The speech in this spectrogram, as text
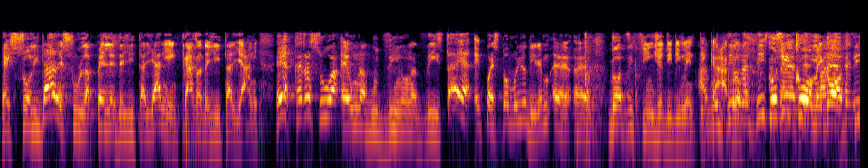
è solidale sulla pelle degli italiani e in casa degli italiani, e a casa sua è un aguzzino nazista e, e questo voglio dire eh, eh, Gozzi finge di dimenticarlo così come Gozzi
